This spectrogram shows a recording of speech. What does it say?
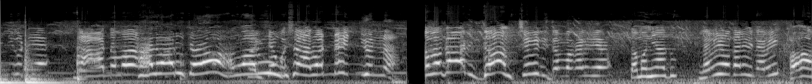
દીધું ને ગાવા નમ હાલવારું છે, હાલવારું. પૈસા હાલવા નહીં દીધું ને વગાડી ગાડી ધમ ચેવી રીતે વગાડી લે તમને યાદ નવી વગાડવી નવી હા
